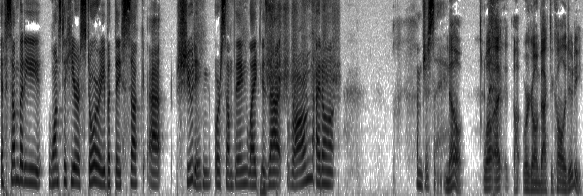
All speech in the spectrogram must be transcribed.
if somebody wants to hear a story but they suck at shooting or something, like is that wrong? I don't I'm just saying. No. Well, I, we're going back to Call of Duty.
